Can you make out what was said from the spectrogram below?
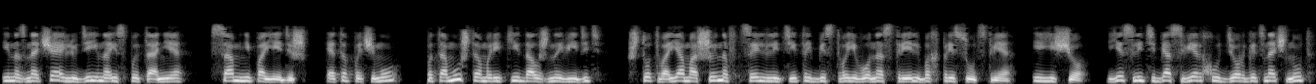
и назначай людей на испытания, сам не поедешь. Это почему? Потому что моряки должны видеть, что твоя машина в цель летит и без твоего на стрельбах присутствия. И еще, если тебя сверху дергать начнут,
